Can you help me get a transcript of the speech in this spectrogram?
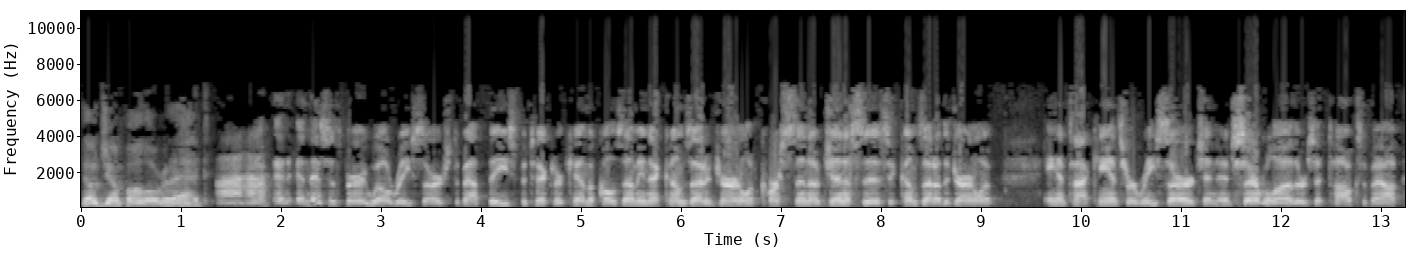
they'll jump all over that. Uh-huh. And, and this is very well researched about these particular chemicals. I mean, that comes out of Journal of Carcinogenesis. It comes out of the Journal of Anti-Cancer Research and, and several others that talks about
